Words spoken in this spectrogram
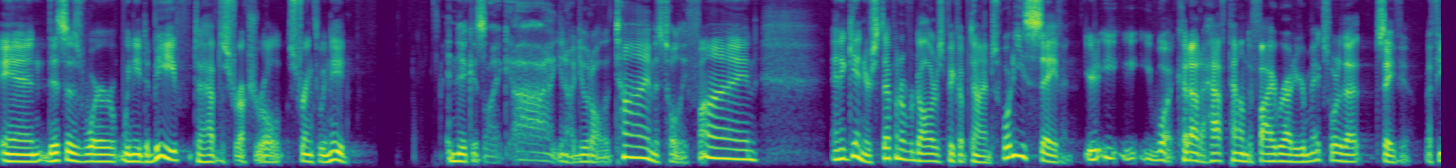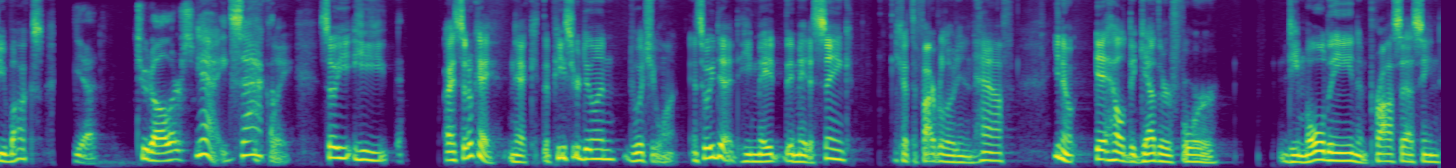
and this is where we need to be to have the structural strength we need. And Nick is like, ah, you know, I do it all the time. It's totally fine. And again, you're stepping over dollars to pick up dimes. What are you saving? You're, you, you, what? Cut out a half pound of fiber out of your mix. What did that save you? A few bucks? Yeah, two dollars. Yeah, exactly. so he, he, I said, okay, Nick, the piece you're doing, do what you want. And so he did. He made they made a sink. He cut the fiber loading in half. You know, it held together for demolding and processing.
